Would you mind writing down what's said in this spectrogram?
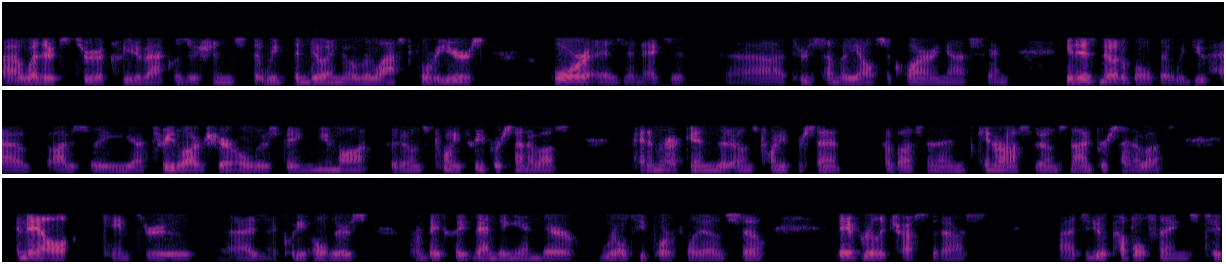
uh, whether it's through accretive acquisitions that we've been doing over the last four years, or as an exit uh, through somebody else acquiring us. And it is notable that we do have obviously three large shareholders, being Newmont that owns 23% of us, Pan American that owns 20% of us, and then Kinross owns 9% of us. And they all came through uh, as equity holders from basically vending in their royalty portfolios. So they've really trusted us uh, to do a couple things to,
